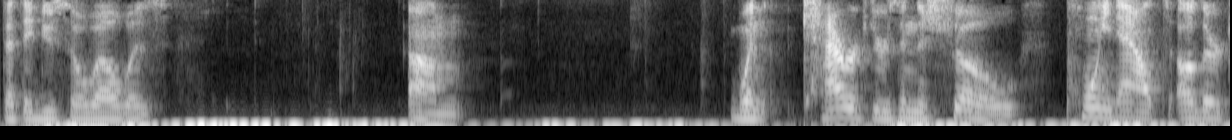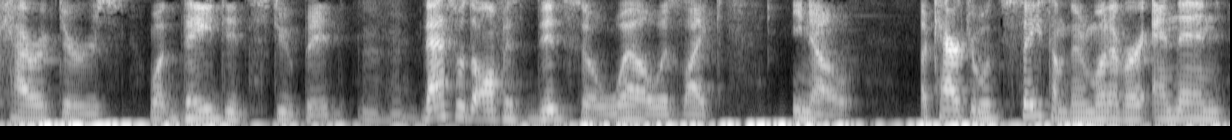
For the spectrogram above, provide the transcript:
that they do so well was, um, when characters in the show point out to other characters what they did stupid. That's what The Office did so well. Was like, you know, a character will say something, whatever, and then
